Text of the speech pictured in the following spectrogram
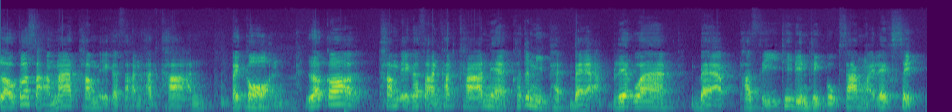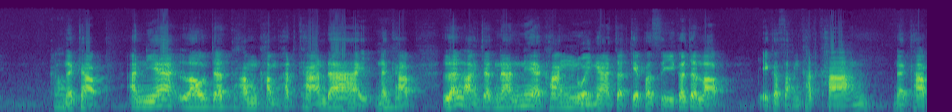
เราก็สามารถทำเอกสารคัดค้านไปก่อน แล้วก็ทำเอกสารคัดค้านเนี่ยเขาจะมีแบบเรียกว่าแบบภาษีที่ดินสิ่งปลูกสร้างหมายเลขสิบครับนะครับอันเนี้ยเราจะทำคำคัดค้านได้นะครับ และหลังจากนั้นเนี่ยทางหน่วยงานจัดเก็บภาษีก็จะรับเอกสารคัดค้านนะครับ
